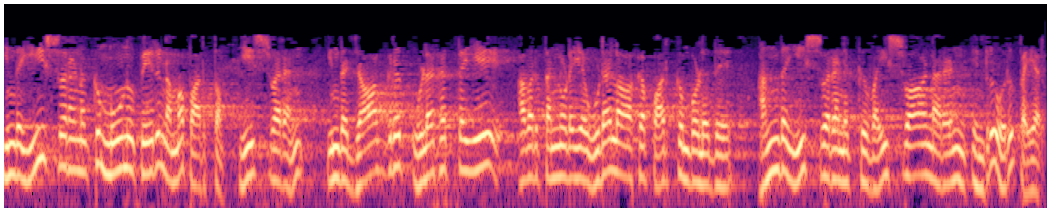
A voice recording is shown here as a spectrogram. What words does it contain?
இந்த ஈஸ்வரனுக்கு மூணு பேரு நம்ம பார்த்தோம். ஈஸ்வரன் இந்த ஜாகிரத் உலகத்தையே அவர் தன்னுடைய உடலாக பார்க்கும் பொழுது அந்த ஈஸ்வரனுக்கு வைஸ்வானரன் என்று ஒரு பெயர்.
